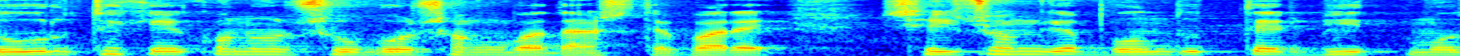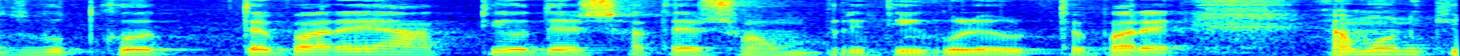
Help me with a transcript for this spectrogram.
দূর থেকে কোনো শুভ সংবাদ আসতে পারে। সেই সঙ্গে বন্ধুত্বের ভিত মজবুত করতে পারে, আত্মীয়দের সাথে সম্প্রীতি গড়ে উঠতে পারে। এমনকি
